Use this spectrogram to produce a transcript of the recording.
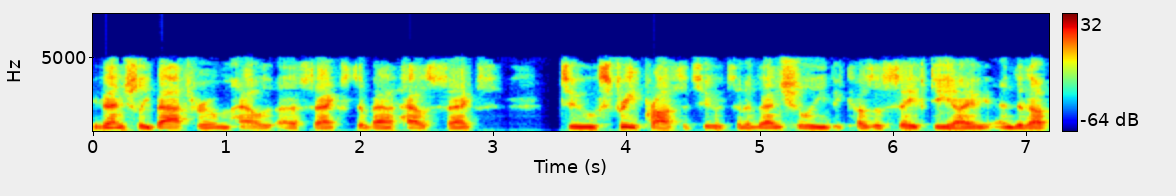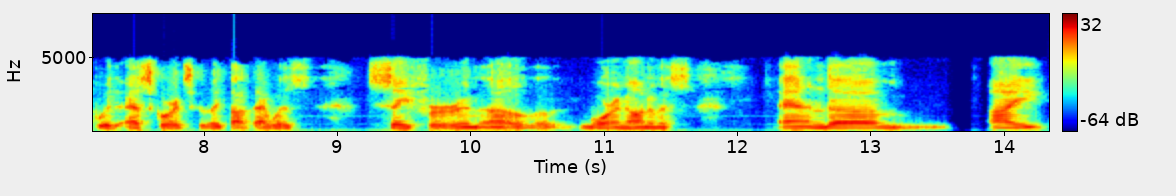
eventually bathroom house, uh, sex to bathhouse sex to street prostitutes, and eventually because of safety, I ended up with escorts because I thought that was safer and uh, more anonymous, and um, I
